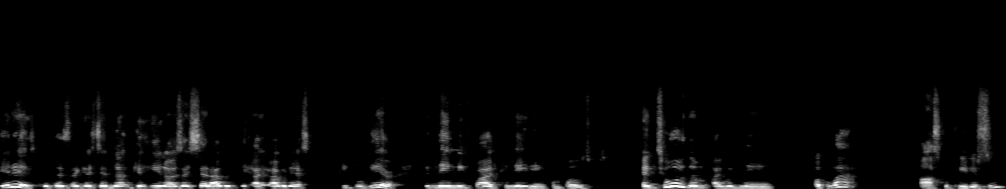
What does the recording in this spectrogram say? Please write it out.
It is because, like I said, not you know, as I said, I would I, I would ask people here to name me five Canadian composers, and two of them I would name a black, Oscar Peterson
